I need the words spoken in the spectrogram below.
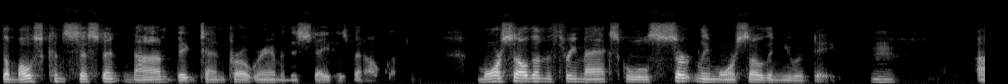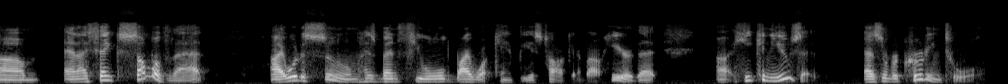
the most consistent non Big Ten program in this state has been Oakland. More so than the three MAC schools, certainly more so than U of D. Mm-hmm. Um, and I think some of that, I would assume, has been fueled by what Kampe is talking about here, that uh, he can use it as a recruiting tool.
